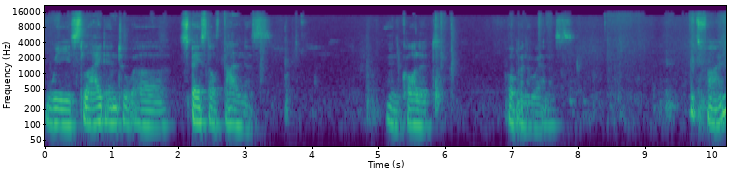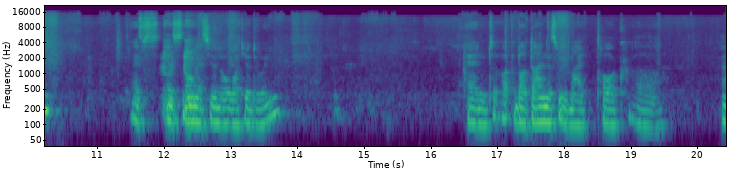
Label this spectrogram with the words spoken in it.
we slide into a space of dullness and call it open awareness. It's fine, as, as long as you know what you're doing. And about dullness, we might talk uh, uh,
